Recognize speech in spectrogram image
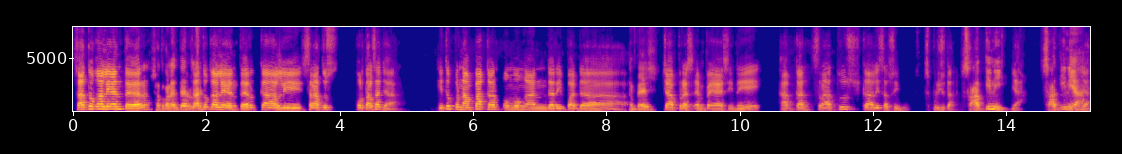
Satu kali enter, satu kali enter satu ke kali enter kali 100 portal saja. Itu penampakan omongan daripada MPS capres MPS ini akan 100 kali 100 ribu. 10 juta. saat ini, Ya, saat ini ya, ya.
